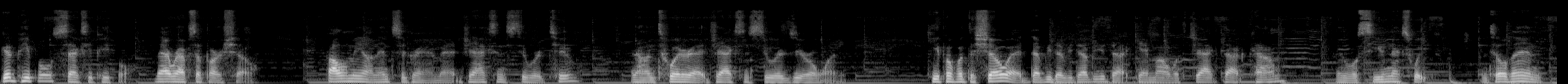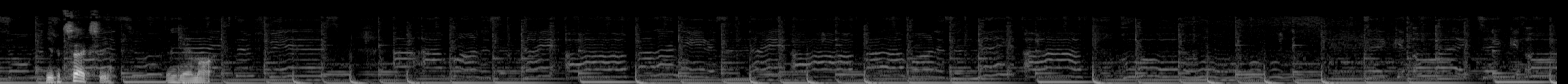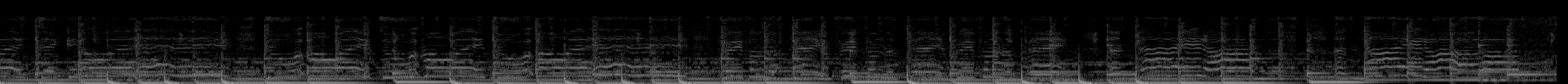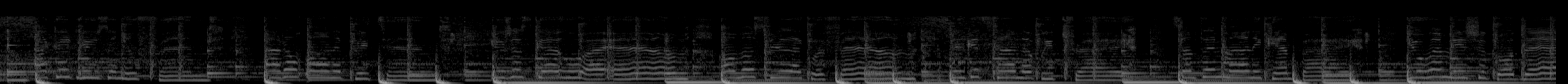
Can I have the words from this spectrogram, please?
Good people, sexy people. That wraps up our show. Follow me on Instagram at Jackson Stuart 2 and on Twitter at Jackson Stuart 01 Keep up with the show at www.gameonwithjack.com and we'll see you next week. Until then, keep it sexy and game on. Try. You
